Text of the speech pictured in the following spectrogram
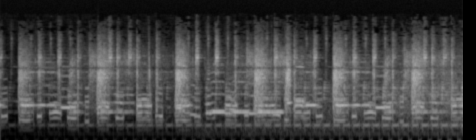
Thank you.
